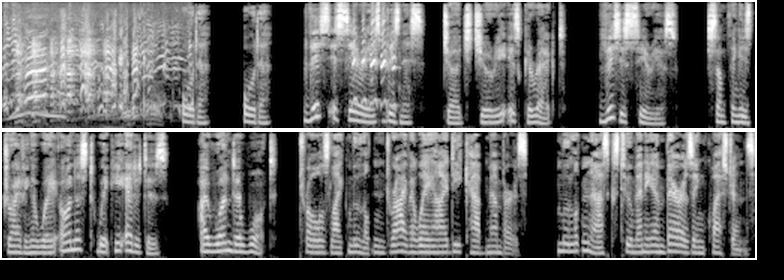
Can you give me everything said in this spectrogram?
Order. Order. This is serious business. Judge jury is correct. This is serious. Something is driving away honest wiki editors. I wonder what. Trolls like Moulton drive away ID cab members. Moulton asks too many embarrassing questions.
